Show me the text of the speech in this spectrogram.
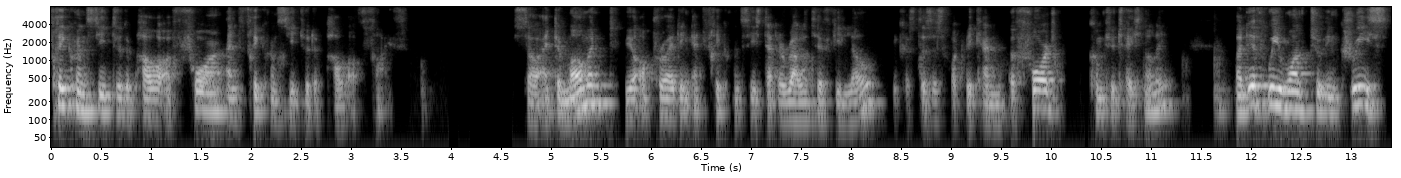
frequency to the power of four and frequency to the power of five. So at the moment, we are operating at frequencies that are relatively low because this is what we can afford computationally. But if we want to increase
